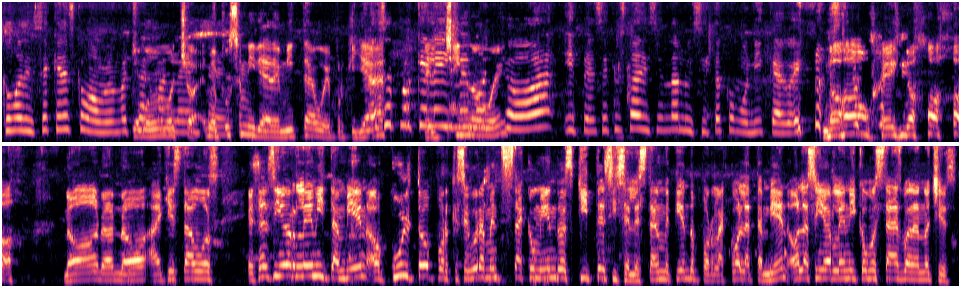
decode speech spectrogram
Como dice que eres como Memo Ochoa. Me puse mi diademita, güey, porque ya. No sé por qué leí chino, Memo Ochoa y pensé que estaba diciendo Luisito Comunica, güey. No, güey, no. No, no, no. Aquí estamos. Está el señor Lenny también oculto porque seguramente está comiendo esquites y se le están metiendo por la cola también. Hola, señor Lenny, ¿cómo estás? Buenas noches.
